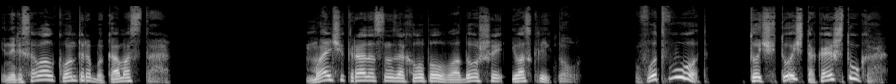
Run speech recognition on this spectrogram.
и нарисовал контур быка моста. Мальчик радостно захлопал в ладоши и воскликнул. «Вот-вот, точь-точь такая штука!»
